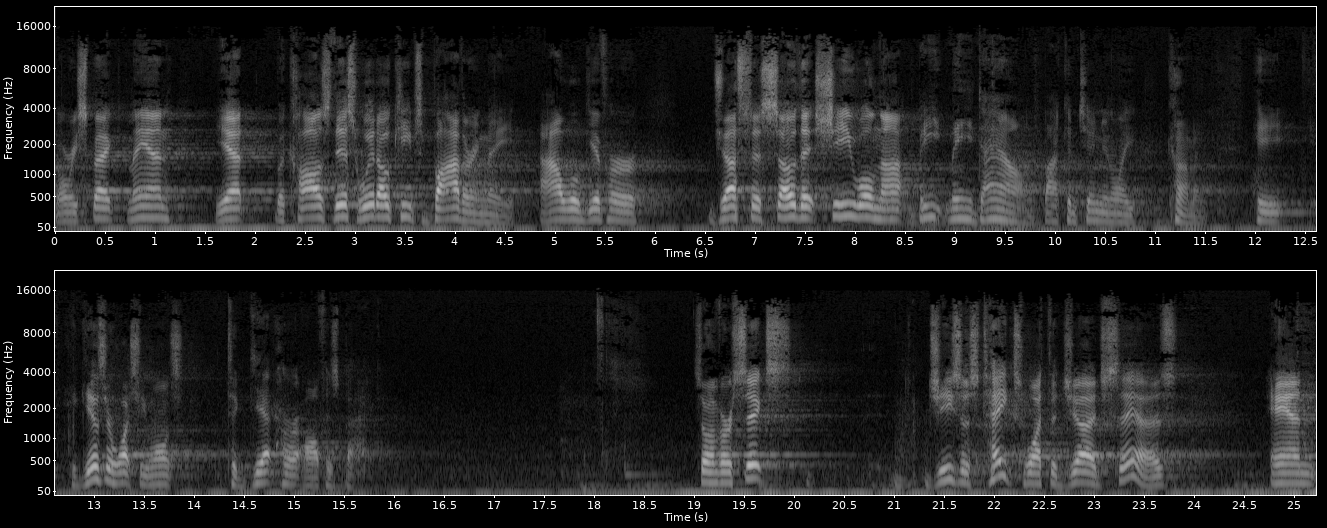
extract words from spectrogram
nor respect man, yet because this widow keeps bothering me, I will give her justice so that she will not beat me down by continually coming. He, he gives her what she wants to get her off his back. So in verse 6, Jesus takes what the judge says and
